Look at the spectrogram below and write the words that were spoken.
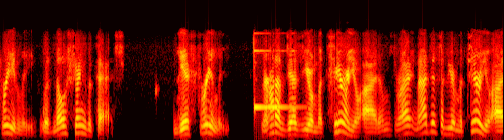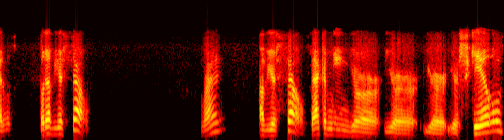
freely with no strings attached. Give freely, not of just your material items, right? Not just of your material items, but of yourself, right? Of yourself. That could mean your your your your skills,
